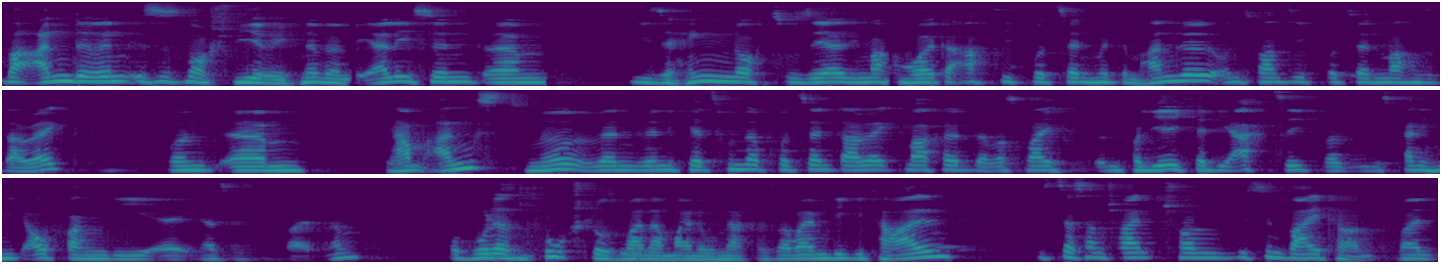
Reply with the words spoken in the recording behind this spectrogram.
Bei anderen ist es noch schwierig, ne? wenn wir ehrlich sind. Ähm, diese hängen noch zu sehr. Sie machen heute 80 Prozent mit dem Handel und 20 Prozent machen sie direkt. Und ähm, die haben Angst, ne? wenn, wenn ich jetzt 100% direkt mache, was mache ich, dann verliere ich ja die 80, das kann ich nicht auffangen die, äh, in der Zwischenzeit. Ne? Obwohl das ein Trugschluss meiner Meinung nach ist. Aber im Digitalen ist das anscheinend schon ein bisschen weiter, weil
